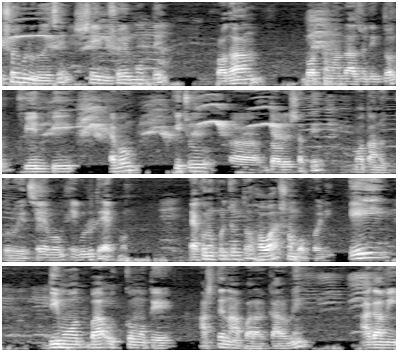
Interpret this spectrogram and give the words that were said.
বিষয়গুলো রয়েছে, সেই বিষয়ের মধ্যে প্রধান বর্তমান রাজনৈতিক দল বিএনপি এবং কিছু দলের সাথে মতানৈক্য রয়েছে এবং এগুলোতে একমত। এখনও পর্যন্ত হওয়া সম্ভব হয়নি। এই দ্বিমত বা ঐক্যমতে আসতে না পারার কারণে আগামী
